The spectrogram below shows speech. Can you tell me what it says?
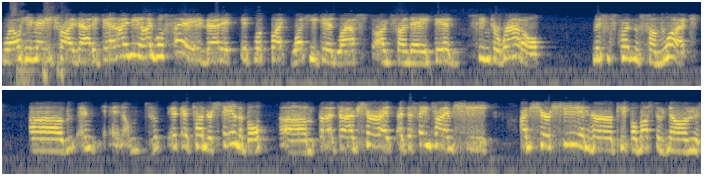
Well, he may try that again. I mean, I will say that it, it looked like what he did last on Sunday did seem to rattle Mrs. Clinton somewhat. Um, and, you know, it, it's understandable. Um, but I, I'm sure at, at the same time, she, I'm sure she and her people must have known this,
